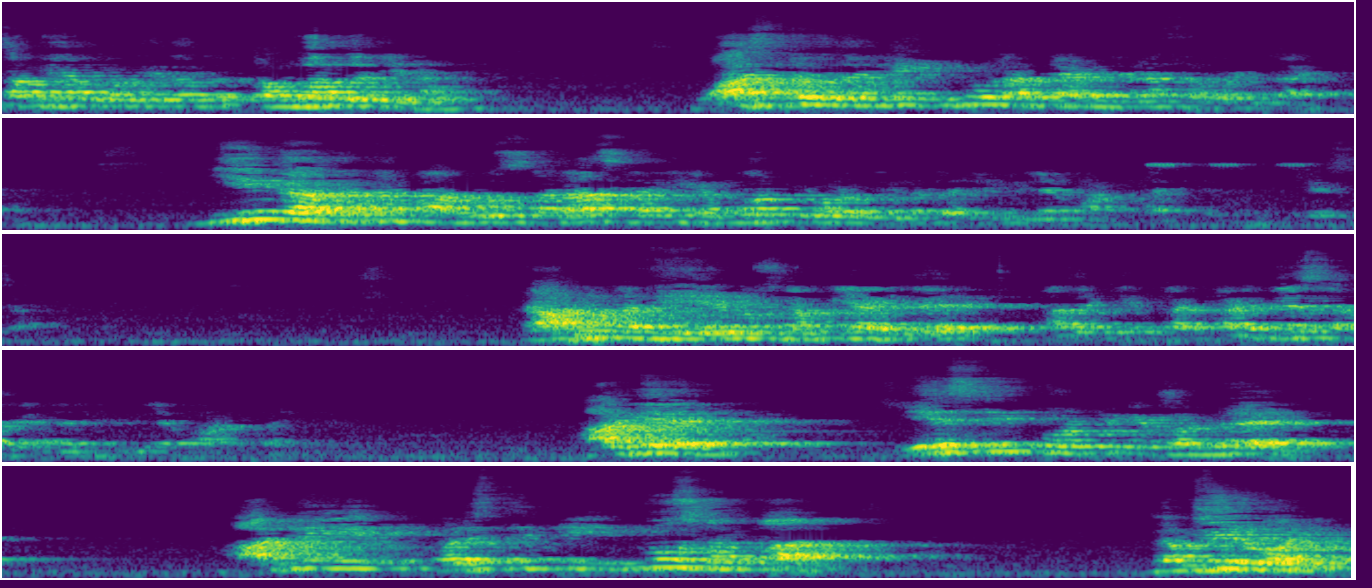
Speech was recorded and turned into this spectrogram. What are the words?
ಸಮಯ ಕೊಟ್ಟಿರೋದು ತೊಂಬತ್ತು ದಿನ. ವಾಸ್ತವದಲ್ಲಿ ಇನ್ನೂರ ಹನ್ನೆರಡು ದಿನ ತಗೊಳ್ತಾ ಇತ್ತು ಈಗ ಅದನ್ನ ನಾವು ಸರಾಸರಿ ಎಂಬತ್ತೇಳು ದಿನದಲ್ಲಿ ವಿಲೆ ಮಾಡ್ತಾ ಇದ್ದೇವೆ ಕೇಸ. ಕಾನೂನಲ್ಲಿ ಏನು ಸಮಯ ಇದೆ, ಅದಕ್ಕಿಂತ ಕಡಿಮೆ ಸಮಯದಲ್ಲಿ ವಿಲೆ ಮಾಡ್ತಾ ಇದ್ದೇವೆ. ಹಾಗೆ ಎಸಿ ಕೋರ್ಟ್ಗೆ ಬಂದ್ರೆ ಅಲ್ಲಿ ಪರಿಸ್ಥಿತಿ ಇನ್ನೂ ಸ್ವಲ್ಪ ಗಂಭೀರವಾಗಿದೆ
